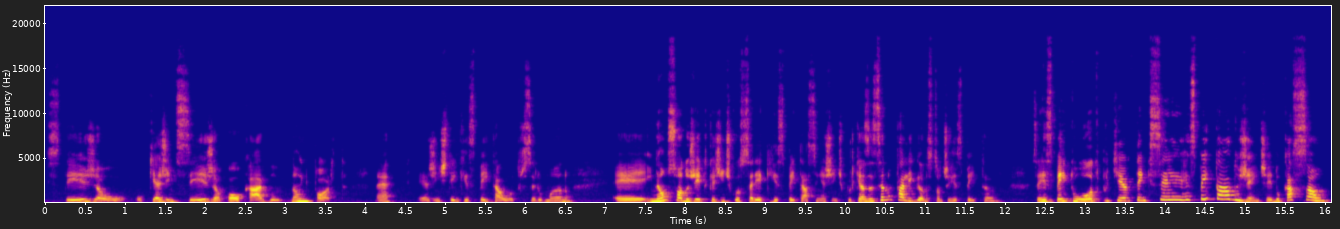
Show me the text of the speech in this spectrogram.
esteja, ou o que a gente seja, ou qual o cargo, não importa, né? É, a gente tem que respeitar o outro ser humano é, e não só do jeito que a gente gostaria que respeitassem a gente, porque às vezes você não tá ligando se estão te respeitando. Você respeita o outro porque tem que ser respeitado, gente. É educação.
